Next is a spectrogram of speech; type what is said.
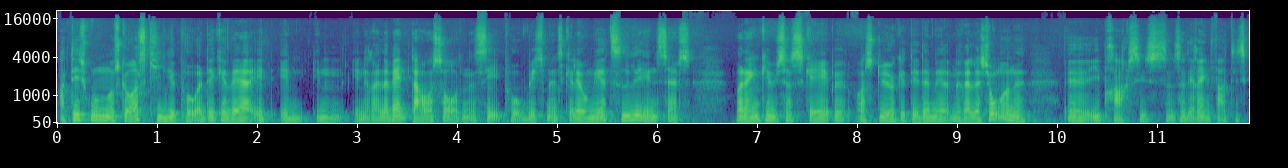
og det skulle man måske også kigge på, at det kan være et, en, en, en relevant dagsorden at se på, hvis man skal lave mere tidlig indsats. Hvordan kan vi så skabe og styrke det der med, med relationerne øh, i praksis, så det rent faktisk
